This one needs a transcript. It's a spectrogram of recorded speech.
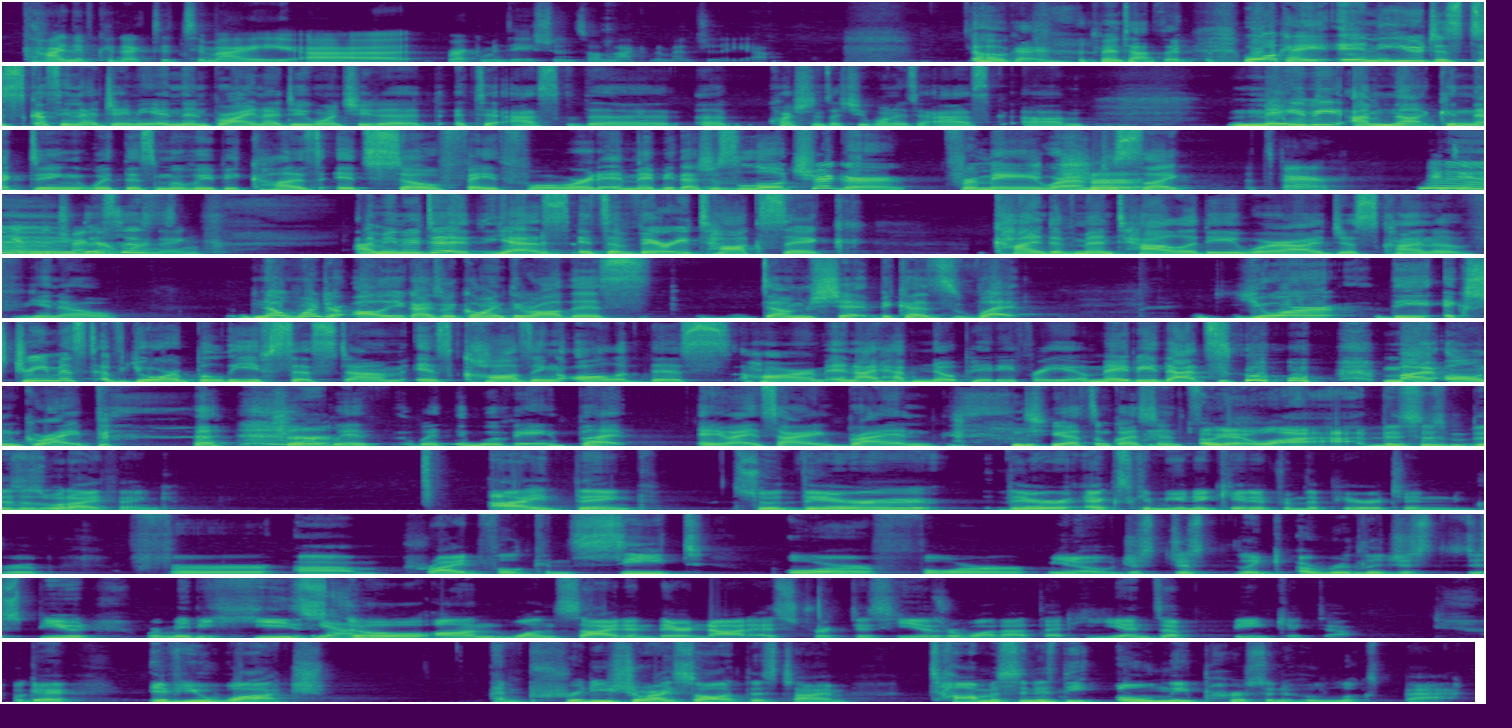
kind of connected to my uh recommendation so i'm not going to mention it yet Okay, fantastic. well, okay, in you just discussing that, Jamie, and then Brian, I do want you to to ask the uh, questions that you wanted to ask. Um, maybe I'm not connecting with this movie because it's so faith forward, and maybe that's just a little trigger for me, where I'm just like, it's fair i did give the Hmm, trigger this is- warning I mean, we did. Yes, it's a very toxic kind of mentality where I just kind of, you know, no wonder all you guys are going through all this dumb shit because what your the extremist of your belief system is causing all of this harm and I have no pity for you. Maybe that's my own gripe Sure. with with the movie. But anyway, sorry, Brian. Do you have some questions? Okay, well, I, I, this is this is what I think. I think so. They're they're excommunicated from the Puritan group for um, prideful conceit or for you know just just like a religious dispute where maybe he's Yeah. so on one side and they're not as strict as he is or whatnot that he ends up being kicked out. Okay, if you watch, I'm pretty sure I saw it this time. Thomasin is the only person who looks back,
